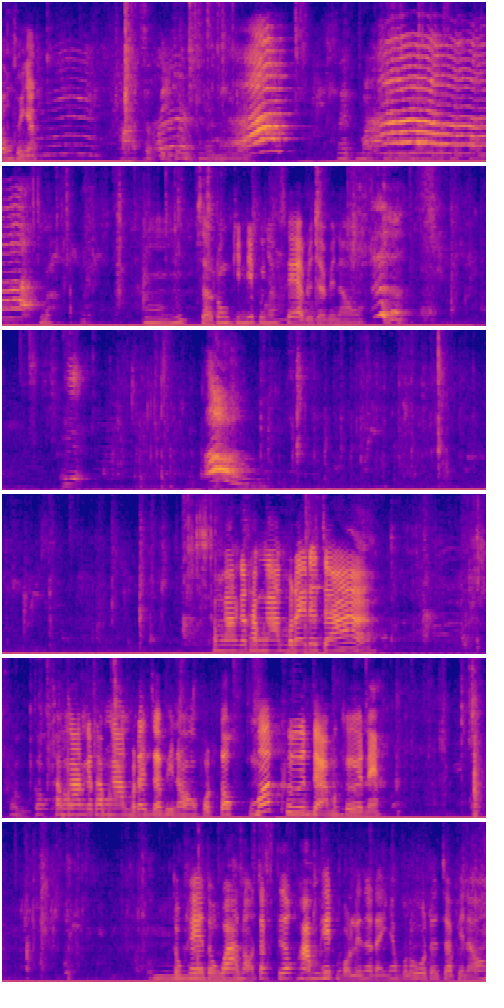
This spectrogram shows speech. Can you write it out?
ส่งใส่หยังพระสติถึงถึงนี่แหละเสร็จมัดถึงทุกอย่างแล้วก็เสร็จต้องบ่อืมเสือลงกินดิบมันยังแซ่บเลยจ้ะพี่น้องทำงานก็ทำงานบ่ได้เด้อจ้าฝนตกทำงานก็ทำงานบ่ได้จ้ะพี่น้องฝนตกเมื่อคืนจ้ะเมื่อคืนเนี่ย ตกแท้ตกว่าเนาะจักจะต้องทำเฮ็ดบ่เล่นอะไรยังบ่รู้เด้อจ้ะพี่น้อง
